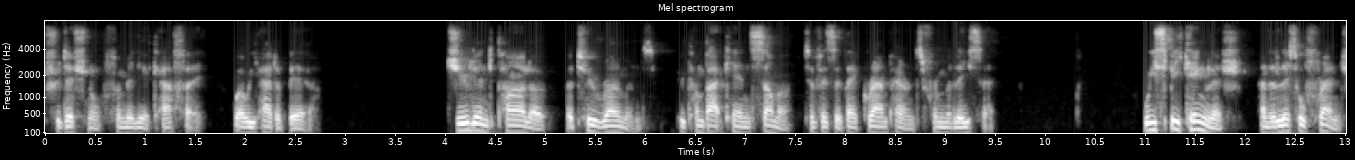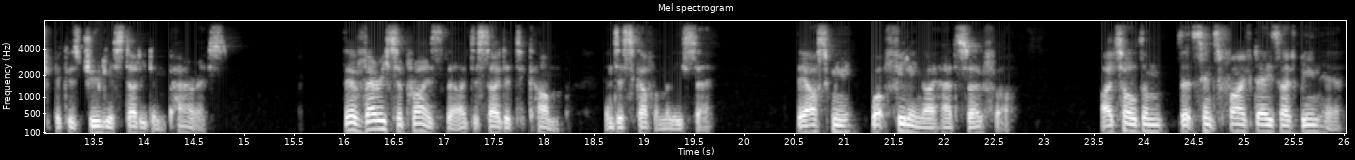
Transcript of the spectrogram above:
traditional, familiar cafe where we had a beer. Julie and Paolo are two Romans who come back here in summer to visit their grandparents from Molise. We speak English and a little French because Julia studied in Paris. They are very surprised that I decided to come and discover Molise. They ask me what feeling I had so far. I told them that since five days I've been here,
